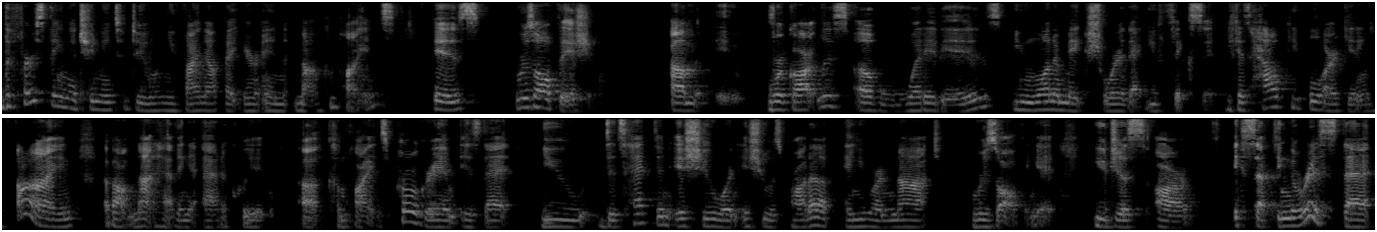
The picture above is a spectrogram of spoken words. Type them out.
The first thing that you need to do when you find out that you're in non-compliance is resolve the issue. Um, regardless of what it is, you want to make sure that you fix it because how people are getting fined about not having an adequate uh, compliance program is that you detect an issue or an issue is brought up and you are not resolving it. You just are accepting the risk that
